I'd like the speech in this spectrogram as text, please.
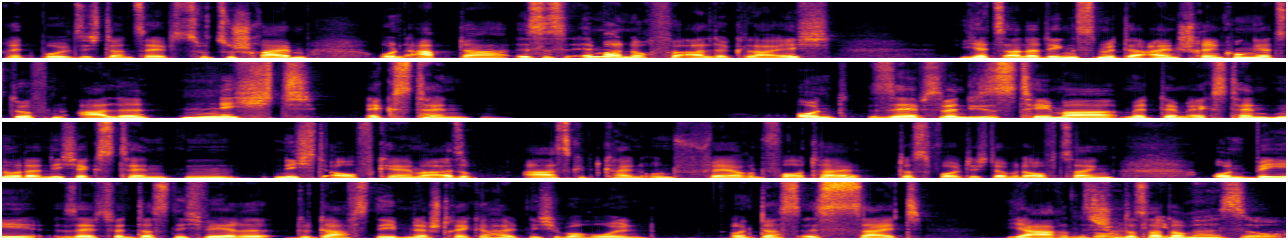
Red Bull sich dann selbst zuzuschreiben. Und ab da ist es immer noch für alle gleich. Jetzt allerdings mit der Einschränkung, jetzt dürfen alle nicht extenden. Und selbst wenn dieses Thema mit dem Extenden oder nicht Extenden nicht aufkäme, also A, es gibt keinen unfairen Vorteil, das wollte ich damit aufzeigen. Und B, selbst wenn das nicht wäre, du darfst neben der Strecke halt nicht überholen. Und das ist seit Jahren Das so. ist schon das hat immer auch so.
